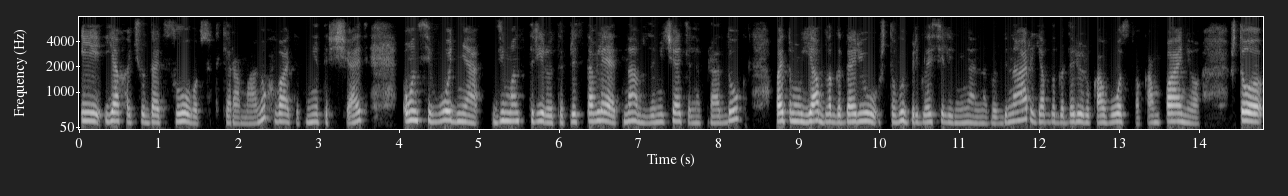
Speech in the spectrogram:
и я хочу дать слово все-таки Роману, хватит не трещать, он сегодня демонстрирует и представляет нам замечательный продукт, поэтому я благодарю, что вы пригласили меня на вебинар, я благодарю руководство, компанию, что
